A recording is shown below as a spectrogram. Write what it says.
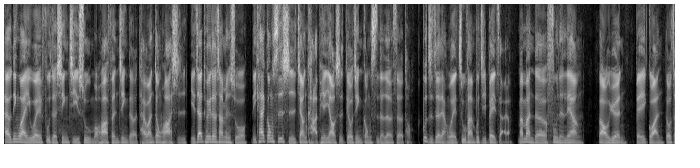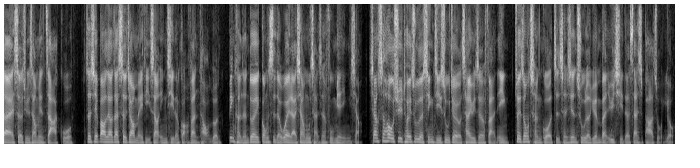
还有另外一位负责新集数某画分镜的台湾动画师，也在推特上面说，离开公司时将卡片钥匙丢进公司的垃圾桶。不止这两位，朱帆不及被宰了，满满的负能量、抱怨、悲观，都在社群上面炸锅。这些爆料在社交媒体上引起了广泛讨论，并可能对公司的未来项目产生负面影响。像是后续推出的新集数，就有参与者反映，最终成果只呈现出了原本预期的三十趴左右，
